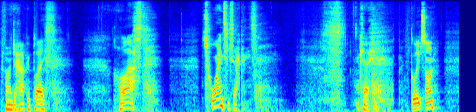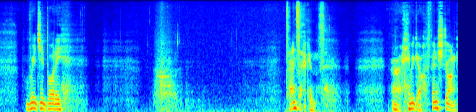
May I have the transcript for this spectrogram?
Find your happy place. Last 20 seconds. Okay, glutes on, rigid body. 10 seconds. All right, here we go. Finish strong.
